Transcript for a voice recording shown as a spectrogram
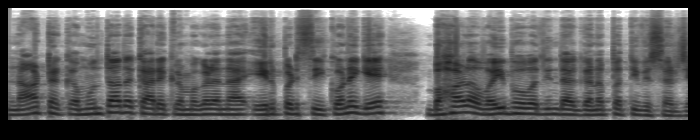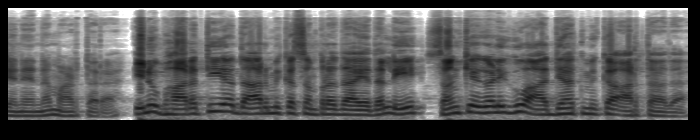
ನಾಟಕ ಮುಂತಾದ ಕಾರ್ಯಕ್ರಮಗಳನ್ನ ಏರ್ಪಡಿಸಿ ಕೊನೆಗೆ ಬಹಳ ವೈಭವದಿಂದ ಗಣಪತಿ ವಿಸರ್ಜನೆಯನ್ನ ಮಾಡ್ತಾರೆ. ಇನ್ನು ಭಾರತೀಯ ಧಾರ್ಮಿಕ ಸಂಪ್ರದಾಯದಲ್ಲಿ ಸಂಖ್ಯೆಗಳಿಗೂ ಆಧ್ಯಾತ್ಮಿಕ ಅರ್ಥ ಅದ.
